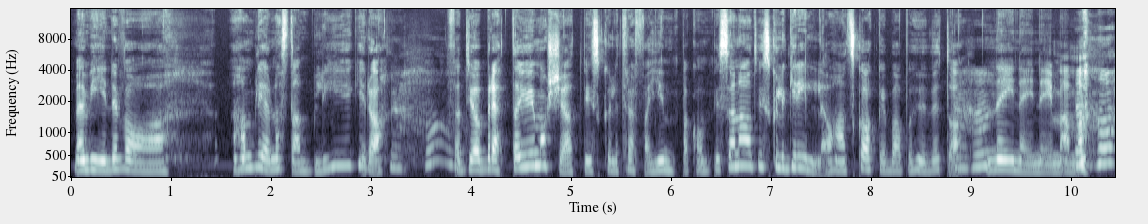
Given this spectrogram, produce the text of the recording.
Men vi, det var... Han blev nästan blyg idag. Jaha. För att jag berättade ju i morse att vi skulle träffa gympakompisarna och att vi skulle grilla och han skakade ju bara på huvudet då. Aha. Nej, nej, nej mamma. Jaha,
